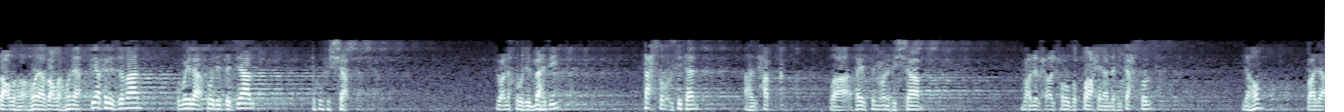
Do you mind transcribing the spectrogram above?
بعضها هنا بعضها هنا. في آخر الزمان قبيل خروج الدجال تكون في الشام. بعد خروج المهدي تحصر الفتن أهل الحق فيجتمعون في الشام. بعد الحروب الطاحنة التي تحصل لهم بعد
